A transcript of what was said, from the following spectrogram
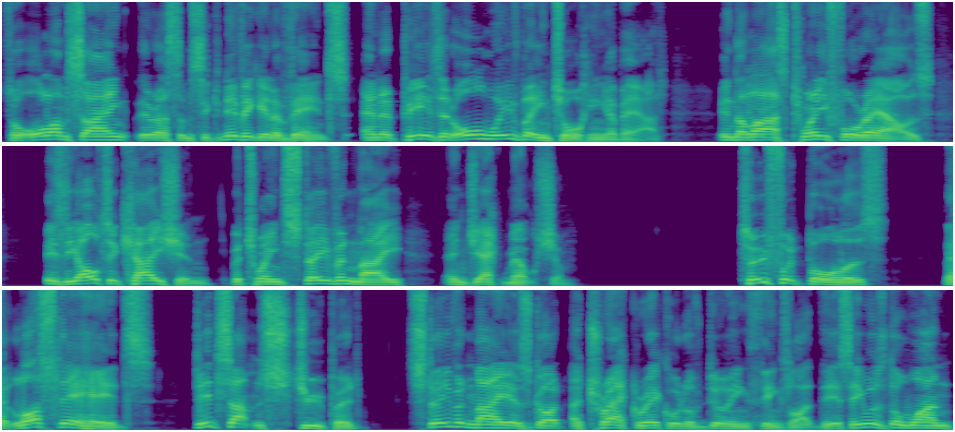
So, all I'm saying, there are some significant events, and it appears that all we've been talking about in the last 24 hours is the altercation between Steven May and Jack Melksham. Two footballers that lost their heads, did something stupid. Steven May has got a track record of doing things like this. He was the one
